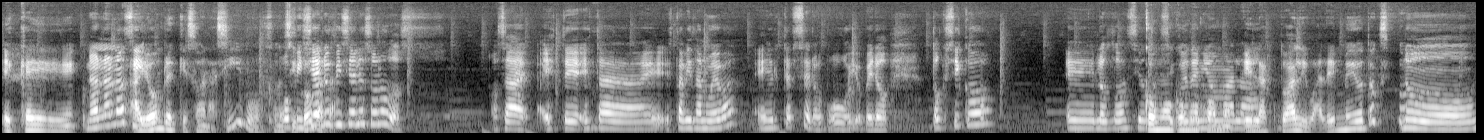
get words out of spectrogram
es que hay, No, no, no, sí. hay hombres que son así, po, son Oficiales, psicópatas. oficiales solo dos. O sea, este, esta, esta vida nueva es el tercero, obvio. Pero tóxico, eh, los dos han sido Como, tóxicos. como, como mala- el actual igual es medio tóxico, No,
